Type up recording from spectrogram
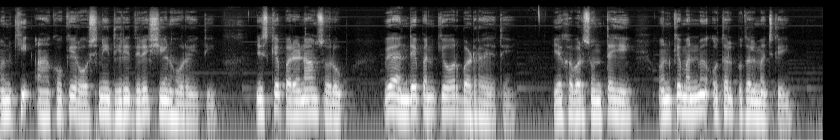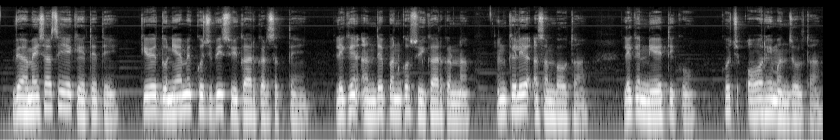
उनकी आँखों की रोशनी धीरे धीरे क्षीण हो रही थी। जिसके परिणाम स्वरूप वे अंधेपन की ओर बढ़ रहे थे। यह खबर सुनते ही उनके मन में उथल पुथल मच गई। वे हमेशा से ये कहते थे कि वे दुनिया में कुछ भी स्वीकार कर सकते हैं, लेकिन अंधेपन को स्वीकार करना उनके लिए असंभव था, लेकिन नियति को कुछ और ही मंजूर था।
